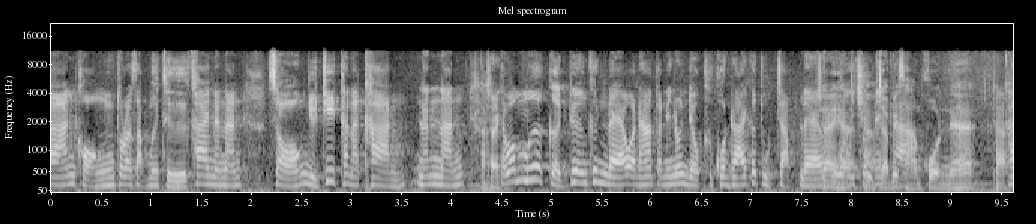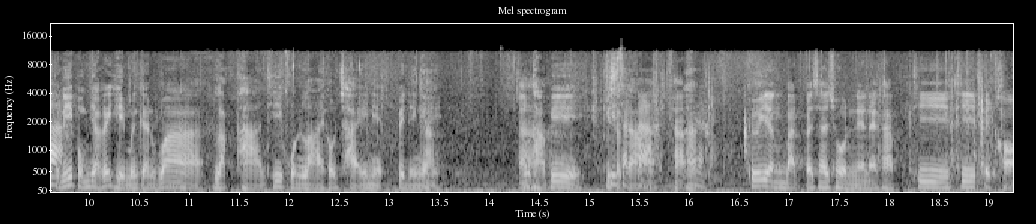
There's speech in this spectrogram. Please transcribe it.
้านของโทรศัพท์มือถือค่ายนั้นๆสองอยู่ที่ธนาคารนั้นใช่ครับๆแต่ว่าเมื่อเกิดเรื่องขึ้นแล้วอะนะคะตอนนี้น้องเดียวคือคนร้ายก็ถูกจับแล้วใช่ด้วฮะยใช่ถูไหกมจับไปคะ3คนนะฮะค่ะทีนี้ผมอยากให้เห็นเหมือนกันว่าหลักฐานที่คนร้ายเขาใช้เนี่ยเป็นยังไงครับต้องถามพี่พี่สักดาครับฮะคืออย่างบัตรประชาชนเนี่ยนะครับที่ที่ไปขอ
